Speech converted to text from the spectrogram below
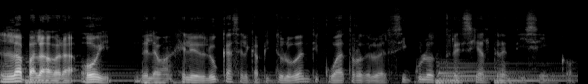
La palabra hoy del Evangelio de Lucas, el capítulo 24 del versículo 13 al 35.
